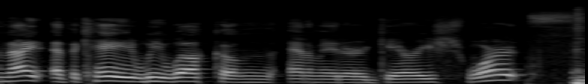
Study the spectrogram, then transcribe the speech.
Tonight at the CAID, we welcome animator Gary Schwartz. Do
